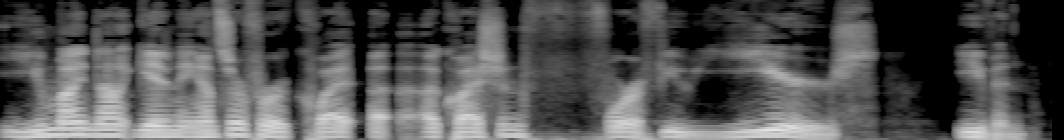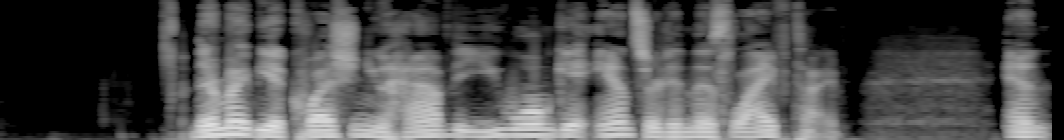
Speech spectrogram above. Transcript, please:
you might not get an answer for a, que- a question for a few years, even. There might be a question you have that you won't get answered in this lifetime, and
